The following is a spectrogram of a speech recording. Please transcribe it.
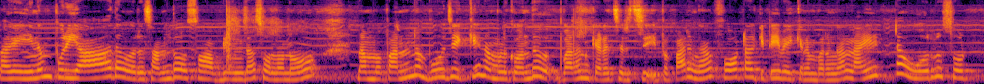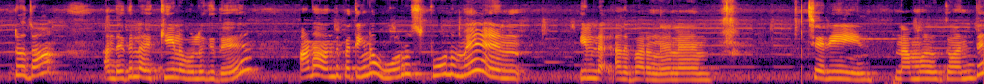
வகை இனம் புரியாத ஒரு சந்தோஷம் அப்படின்னு தான் சொல்லணும். நம்ம பண்ண பூஜைக்கு நம்மளுக்கு வந்து பலன் கிடச்சிருச்சு. இப்போ பாருங்கள் ஃபோட்டோக்கிட்டே வைக்கிறேன் பாருங்கள் லைட்டாக ஒரு சொட்டு தான் அந்த இதில் கீழே விழுகுது. ஆனால் வந்து பார்த்திங்கன்னா ஒரு ஸ்பூனுமே இல்லை. அது பாருங்கள் சரி நம்மளுக்கு வந்து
